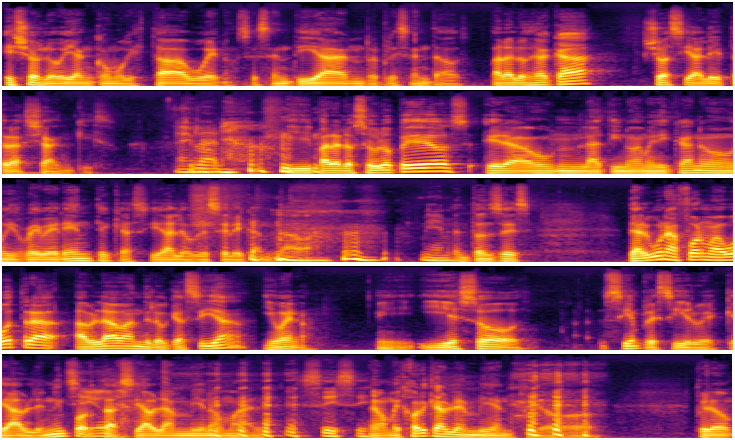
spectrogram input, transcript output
ellos lo veían como que estaba bueno, se sentían representados. Para los de acá, yo hacía letras va. Claro. Y para los europeos era un latinoamericano irreverente que hacía lo que se le cantaba. Bien. Entonces, de alguna forma u otra hablaban de lo que hacía y bueno, y, y eso siempre sirve, que hablen, no importa si hablan bien o mal. sí, sí. No, mejor que hablen bien, pero, pero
